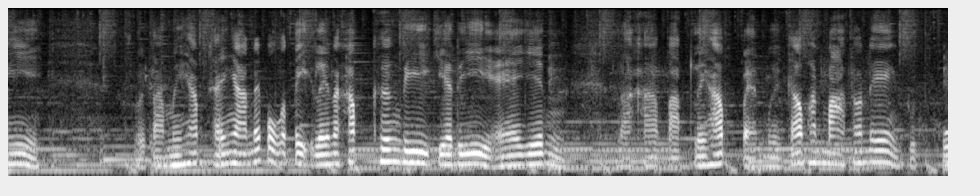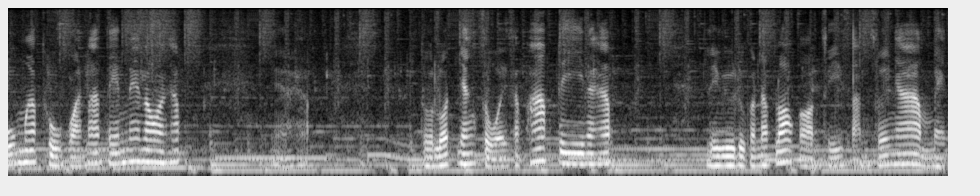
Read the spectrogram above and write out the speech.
มี สวยตามนี้ครับ ใช้งานได้ปกติเลยนะครับ เครื่องดี เกียร์ดี แอร์เย็น ราคาตัดเลยครับ 89,000 บาทเท่านั้นเอง สุดคุ้มครับถูกกว่าหน้าเต็นท์แน่นอนครับเนี่ยครับตัวรถยังสวยสภาพดีนะครับ รีวิวดูกันนับรอบก่อนสีสันสวยงามแม็ก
